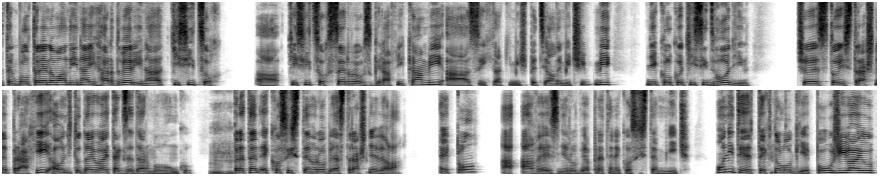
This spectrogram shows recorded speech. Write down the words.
tak bol trénovaný na ich hardveri na tisícoch, a tisícoch serverov s grafikami a s ich takými špeciálnymi čipmi niekoľko tisíc hodín, čo je, stojí strašné prachy a oni to dajú aj tak zadarmo vonku. Uh-huh. Pre ten ekosystém robia strašne veľa. Apple a AWS nerobia pre ten ekosystém nič. Oni tie technológie používajú,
